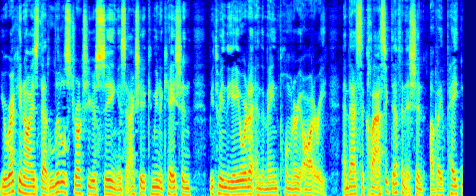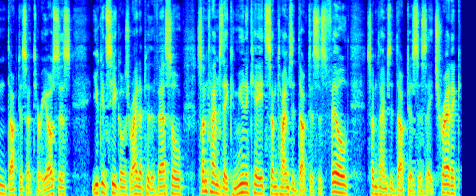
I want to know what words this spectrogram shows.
you recognize that little structure you're seeing is actually a communication between the aorta and the main pulmonary artery. And that's the classic definition of a patent ductus arteriosus. You can see it goes right up to the vessel. Sometimes they communicate, sometimes the ductus is filled, sometimes the ductus is atretic.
